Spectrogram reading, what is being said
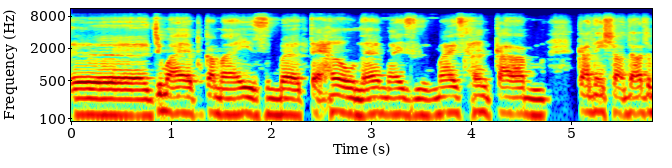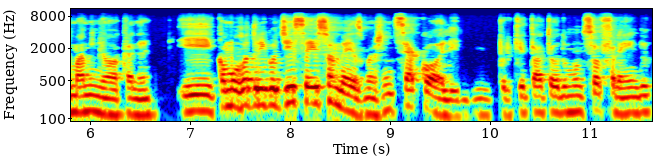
é, de uma época mais é, terrão, né? mais, mais arrancar cada enxadada uma minhoca. Né? E como o Rodrigo disse, é isso mesmo, a gente se acolhe, porque está todo mundo sofrendo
